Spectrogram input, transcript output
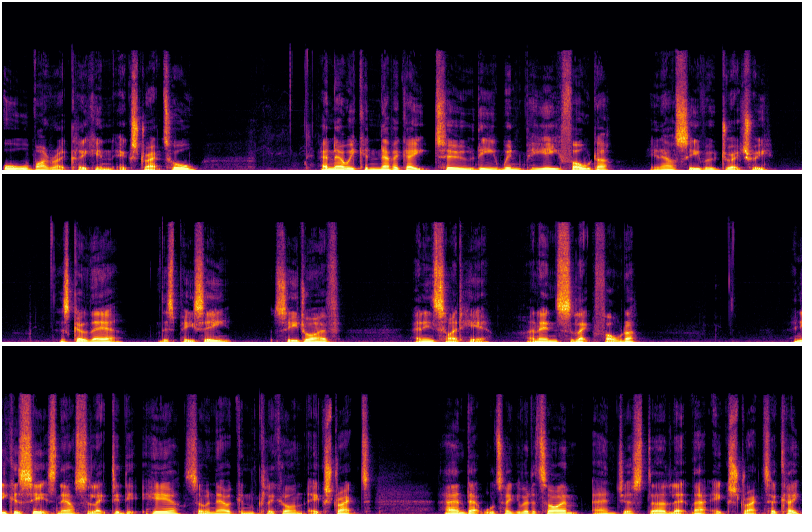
all by right clicking extract all. And now we can navigate to the WinPE folder in our C root directory. Let's go there, this PC, C drive, and inside here, and then select folder. And you can see it's now selected it here. So now we can click on extract and that will take a bit of time and just uh, let that extract okay?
